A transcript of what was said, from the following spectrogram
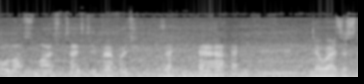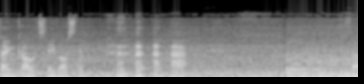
Oh, that's a nice, tasty beverage. That- In the words of Stone Cold Steve Austin. so,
